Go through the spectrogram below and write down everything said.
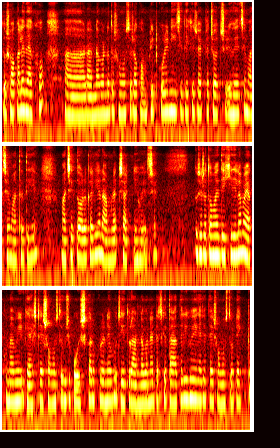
তো সকালে দেখো রান্নাবান্না তো সমস্তটা কমপ্লিট করে নিয়েছি। দেখেছ একটা চচ্চড়ি হয়েছে মাছের মাথা দিয়ে। মাছের তরকারি আর আমড়ার চাটনি হয়েছে। তো সেটা তোমায় দেখিয়ে দিলাম, আর এখন আমি গ্যাসটা সমস্ত কিছু পরিষ্কার করে নেব। যেহেতু রান্নাবান্নাটা আজকে তাড়াতাড়ি হয়ে গেছে, তাই সমস্তটা একটু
